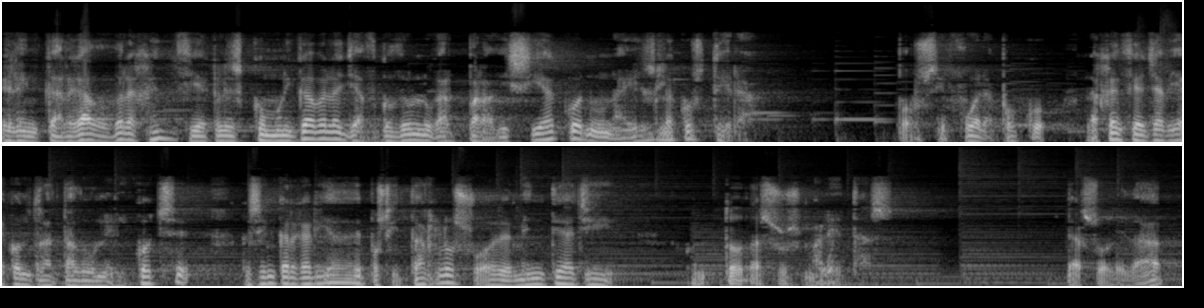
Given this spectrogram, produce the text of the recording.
El encargado de la agencia que les comunicaba el hallazgo de un lugar paradisíaco en una isla costera. Por si fuera poco, la agencia ya había contratado un helicoche que se encargaría de depositarlo suavemente allí, con todas sus maletas. La soledad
